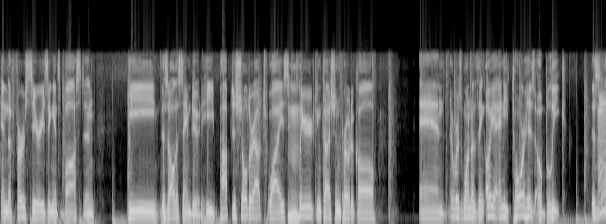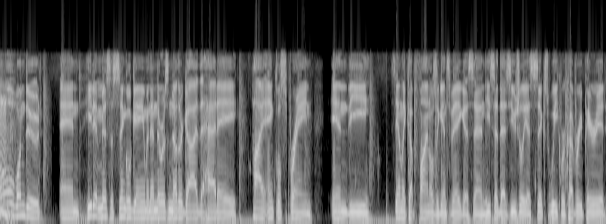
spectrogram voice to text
in the first series against Boston. He this is all the same dude. He popped his shoulder out twice, mm. cleared concussion protocol, and there was one other thing. Oh yeah, and he tore his oblique. This is mm. all one dude, and he didn't miss a single game. And then there was another guy that had a high ankle sprain in the Stanley Cup Finals against Vegas, and he said that's usually a six-week recovery period.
